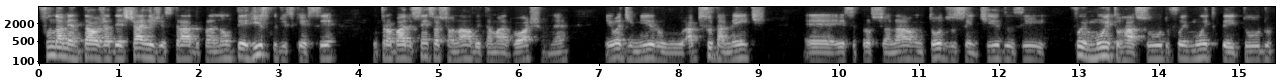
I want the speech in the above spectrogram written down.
fundamental já deixar registrado para não ter risco de esquecer o trabalho sensacional do Itamar Rocha, né? Eu admiro absurdamente é, esse profissional em todos os sentidos e foi muito raçudo, foi muito peitudo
